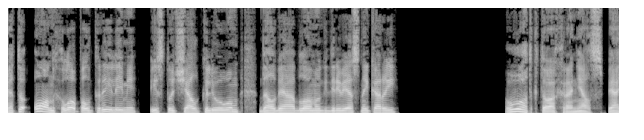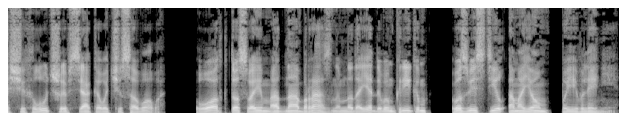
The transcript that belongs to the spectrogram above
Это он хлопал крыльями и стучал клювом, долбя обломок древесной коры. Вот кто охранял спящих лучше всякого часового. Вот кто своим однообразным, надоедливым криком возвестил о моем появлении.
